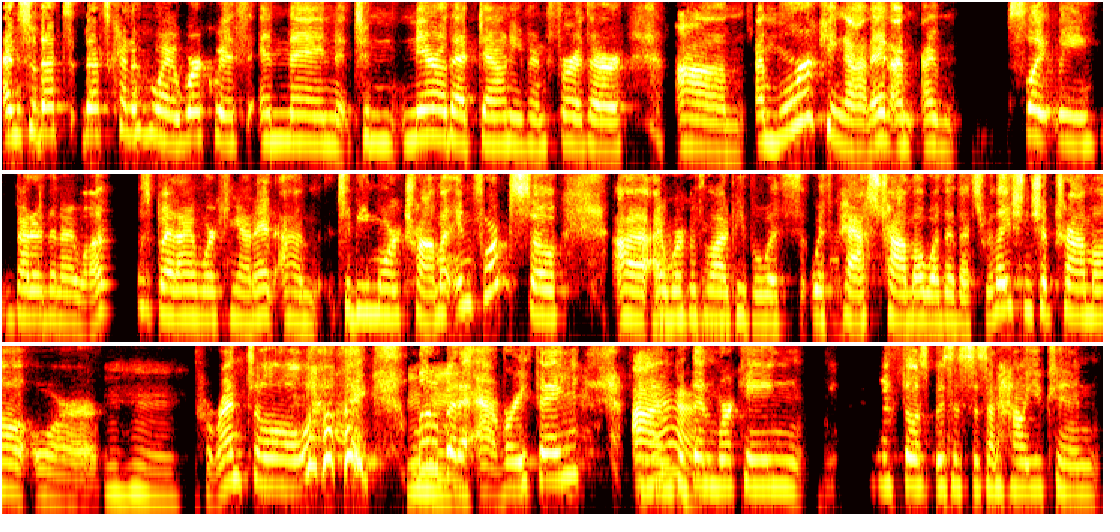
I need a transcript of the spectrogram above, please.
and so that's that's kind of who I work with. And then to narrow that down even further, um, I'm working on it. I'm, I'm slightly better than I was, but I'm working on it um, to be more trauma informed. So uh, I work with a lot of people with with past trauma, whether that's relationship trauma or mm-hmm. parental, like a mm-hmm. little bit of everything. Um, yeah. But then working with those businesses on how you can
